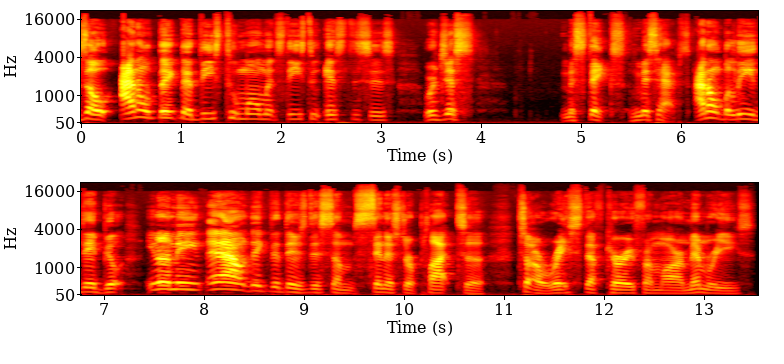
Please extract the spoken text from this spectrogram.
So I don't think that these two moments, these two instances, were just mistakes, mishaps. I don't believe they built. You know what I mean? And I don't think that there's this some sinister plot to to erase Steph Curry from our memories.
